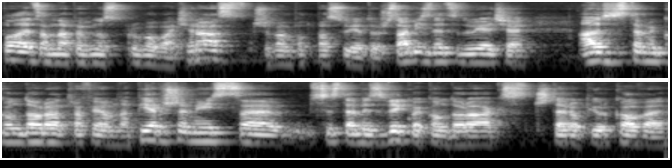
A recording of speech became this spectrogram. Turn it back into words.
Polecam na pewno spróbować raz. Czy Wam podpasuje, to już sami zdecydujecie. Ale systemy Condora trafiają na pierwsze miejsce. Systemy zwykłe Condora Axe czteropiórkowe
